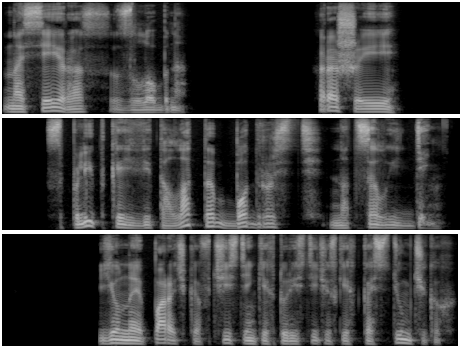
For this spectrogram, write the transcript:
На сей раз злобно. Хороши, с плиткой виталата бодрость на целый день. Юная парочка в чистеньких туристических костюмчиках.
